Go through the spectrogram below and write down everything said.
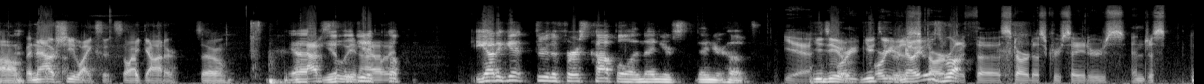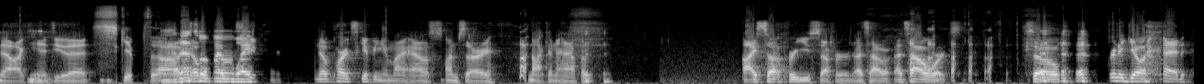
Um, but now she likes it, so I got her. So yeah, absolutely. You, you got to get through the first couple, and then you're then you're hooked. Yeah, you do. Or, you or do. You no, it was rough. with uh, Stardust Crusaders and just no, I can't do that. Skip the. Uh, that's no what my wife. No part skipping in my house. I'm sorry, not gonna happen. I suffer, you suffer. That's how that's how it works. So we're gonna go ahead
